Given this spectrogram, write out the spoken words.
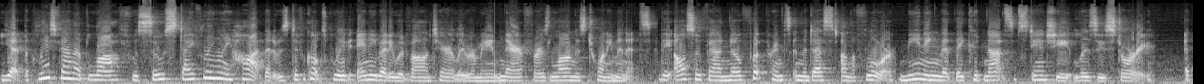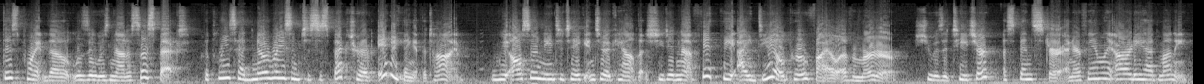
Yet the police found that the loft was so stiflingly hot that it was difficult to believe anybody would voluntarily remain there for as long as 20 minutes. They also found no footprints in the dust on the floor, meaning that they could not substantiate Lizzie's story. At this point, though, Lizzie was not a suspect. The police had no reason to suspect her of anything at the time. We also need to take into account that she did not fit the ideal profile of a murderer. She was a teacher, a spinster, and her family already had money.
